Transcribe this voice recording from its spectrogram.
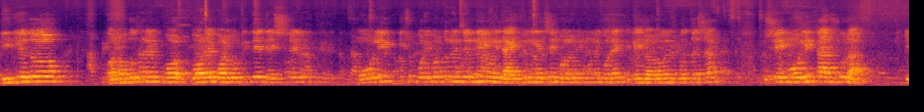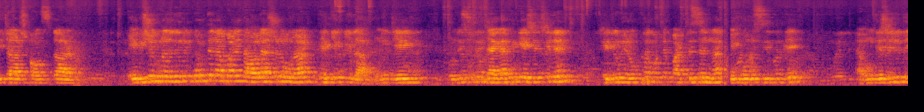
দ্বিতীয়ত, গণঅভ্যুত্থানের পর- পরে পরবর্তীতে দেশের মৌলিক কিছু পরিবর্তনের জন্য উনি দায়িত্ব নিয়েছেন বলে মনে করেন। এই জনগণের প্রত্যাশা। তো সেই মৌলিক কাজগুলা, বিচার, সংস্কার, এই বিষয়গুলো যদি উনি করতে না পারেন, তাহলে আসলে ওনার থেকে কি লাভ? উনি যেই প্রতিশ্রুতির জায়গা থেকে এসেছিলেন, সেটি উনি রক্ষা করতে পারতেছেন না এই পরিস্থিতিতে। এবং দেশে যদি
